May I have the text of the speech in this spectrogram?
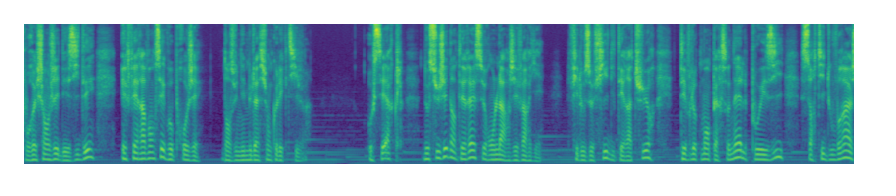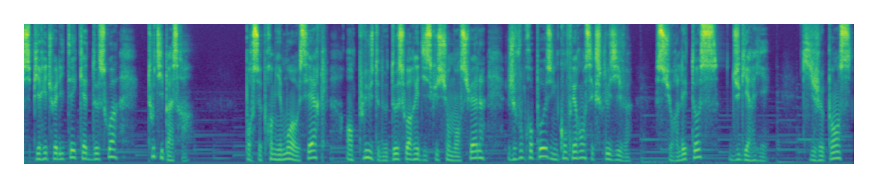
pour échanger des idées et faire avancer vos projets dans une émulation collective. Au cercle, nos sujets d'intérêt seront larges et variés, Philosophie, littérature, développement personnel, poésie, sortie d'ouvrages, spiritualité, quête de soi, tout y passera. Pour ce premier mois au cercle, en plus de nos deux soirées discussions mensuelles, je vous propose une conférence exclusive sur l'éthos du guerrier, qui, je pense,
